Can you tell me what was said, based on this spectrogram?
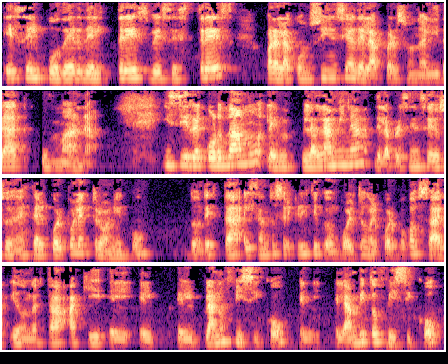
es el poder del 3 veces 3 para la conciencia de la personalidad humana. Y si recordamos la, lámina de la presencia de Dios, donde está el cuerpo electrónico, donde está el santo ser crístico envuelto en el cuerpo causal y donde está aquí el, plano físico, el, ámbito físico,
